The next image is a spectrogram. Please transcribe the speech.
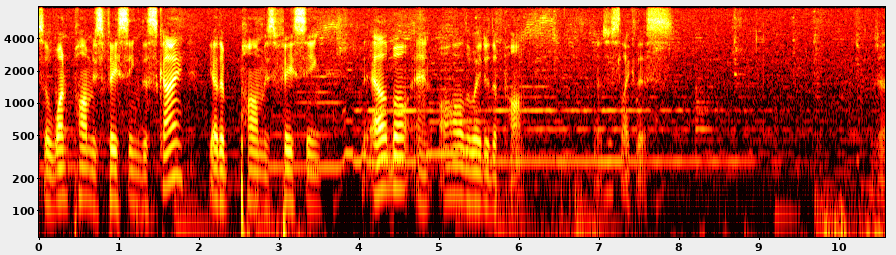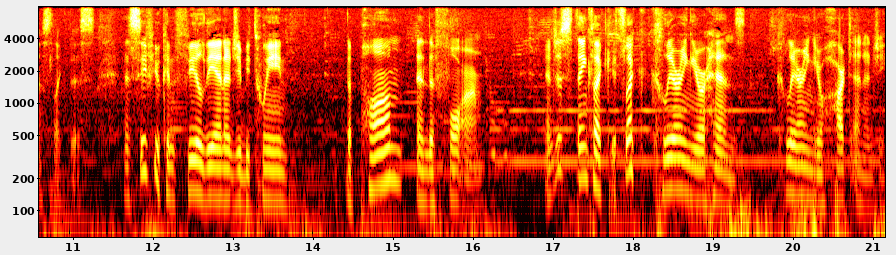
So one palm is facing the sky, the other palm is facing the elbow, and all the way to the palm. just like this. Just like this. And see if you can feel the energy between the palm and the forearm. And just think like it's like clearing your hands clearing your heart energy.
